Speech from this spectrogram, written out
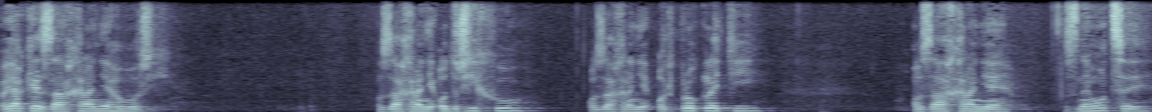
O jaké záchraně hovoří? O záchraně od říchu, o záchraně od prokletí, o záchraně z nemoci.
